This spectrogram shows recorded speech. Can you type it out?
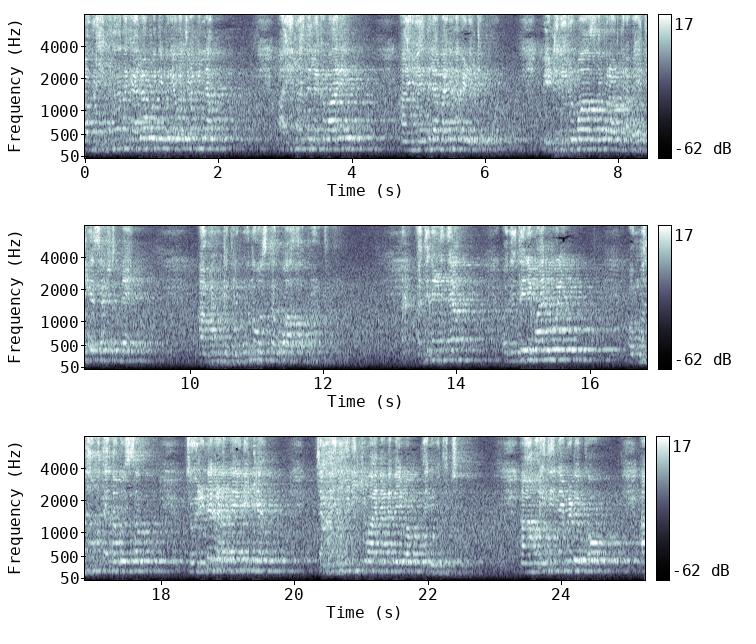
അവിടെ ഇങ്ങനെ നിനക്ക് അലോപ്പതി പ്രയോജനമില്ല. ആയുർവേദത്തിലേക്ക് മാറി ആയുർവേദത്തിലെ മരുന്ന് കഴിക്കുമ്പോൾ വീട്ടിൽ ഒരു ഉപവാസ പ്രാർത്ഥന വൈദിക ശേഷത്തിന്റെ ആഭിമുഖ്യത്തിൽ മൂന്ന് ദിവസത്തെ ഉപവാസ പ്രാർത്ഥന. അത് കഴിഞ്ഞ് ഒന്ന് തിരുമാൻ പോയി. ഒമ്പതാമത്തെ ദിവസം ചുരുണ്ട കിടന്ന ചാരിയിരിക്കുവാൻ എന്നെ ദൈവം അനുവദിച്ചു ആ വൈദ്യനെ എവിടെക്കോ ആ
